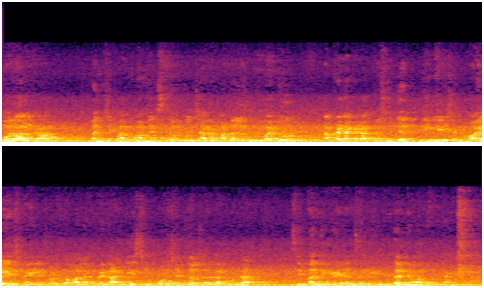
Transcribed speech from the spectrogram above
ఓవరాల్గా మంచి పర్ఫార్మెన్స్తో ప్రచార మండలి బట్ అక్కడక్కడ ప్రొసీజర్ డీవియేషన్ వాయిలేషన్ అయిన చోట వాళ్ళకి పెనాల్టీస్ భవిష్యత్తులో జరగకుండా సిబ్బందికి వేయడం జరిగింది. ధన్యవాదాలు. థ్యాంక్ యూ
